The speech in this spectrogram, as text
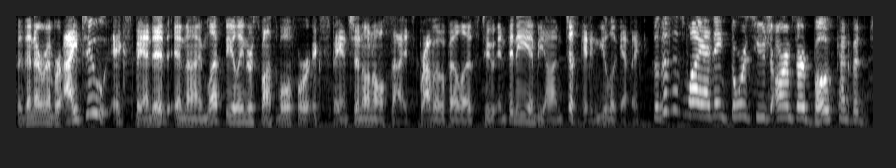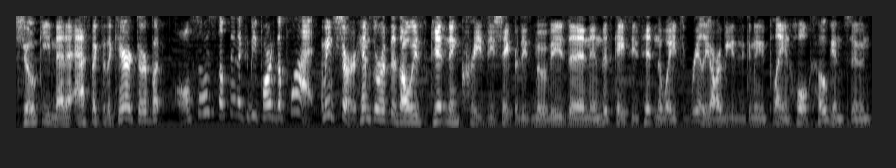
But then I remember I too expanded, and I'm left feeling responsible for expansion on all sides. Bravo, fellas, to infinity and beyond. Just kidding, you look epic. So this is why I think Thor's huge arms are both kind of a jokey meta aspect of the character, but also something that could be part of the plot plot. I mean, sure, Hemsworth is always getting in crazy shape for these movies, and in this case, he's hitting the weights really hard because he's gonna be playing Hulk Hogan soon.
